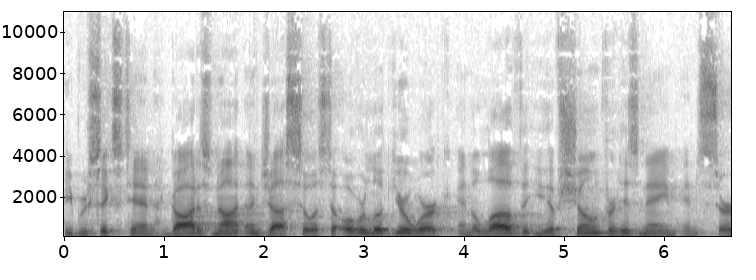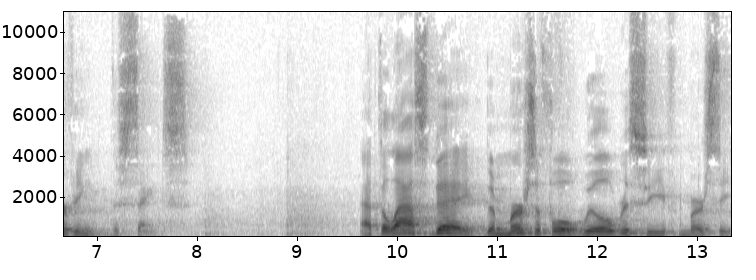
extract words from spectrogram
Hebrews 6:10 God is not unjust so as to overlook your work and the love that you have shown for his name in serving the saints. At the last day, the merciful will receive mercy.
